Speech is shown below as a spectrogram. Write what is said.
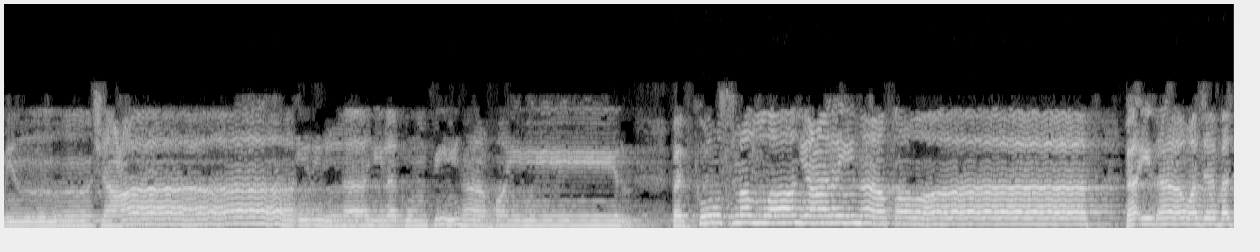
من شعائر الله لكم فيها خير. فاذكروا اسم الله عليها صواف فإذا وجبت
